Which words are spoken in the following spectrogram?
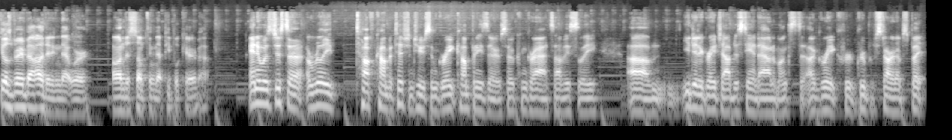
feels very validating that we're onto something that people care about. And it was just a, a really tough competition too. Some great companies there. So congrats. Obviously, um, you did a great job to stand out amongst a great group of startups. But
